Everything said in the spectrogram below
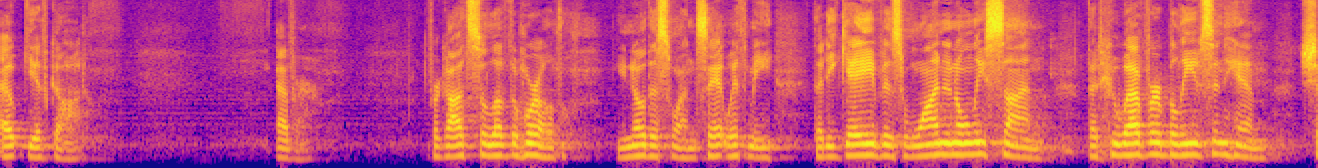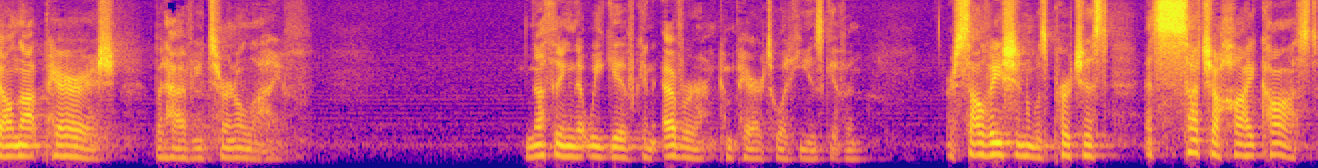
outgive God. Ever. For God so loved the world, you know this one, say it with me, that he gave his one and only Son, that whoever believes in him shall not perish, but have eternal life. Nothing that we give can ever compare to what he has given. Our salvation was purchased at such a high cost.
